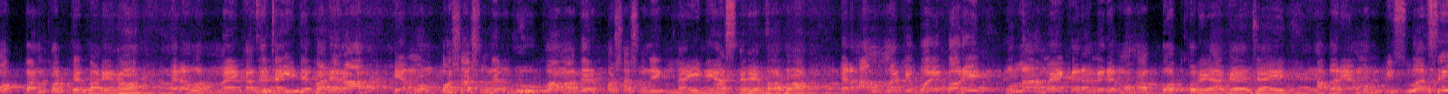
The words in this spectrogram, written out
মদ পান করতে পারে না। এরা অন্যায় কাজে যাইতে পারে না। এমন প্রশাসনের লোক আমাদের প্রশাসনিক লাইনে আছে রে বাবা। এরা আল্লাহকে ভয় করে। ওলামায়ে কেরামের মহাব্বত করে আগে যায়। আবার এমন কিছু আছে,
